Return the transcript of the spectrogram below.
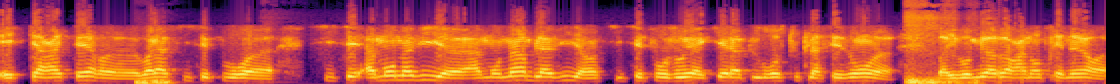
et de caractère. euh, voilà, si c'est pour, euh, si c'est à mon avis, à mon humble avis, hein, si c'est pour jouer à qui est la plus grosse toute la saison, bah, il vaut mieux avoir un entraîneur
